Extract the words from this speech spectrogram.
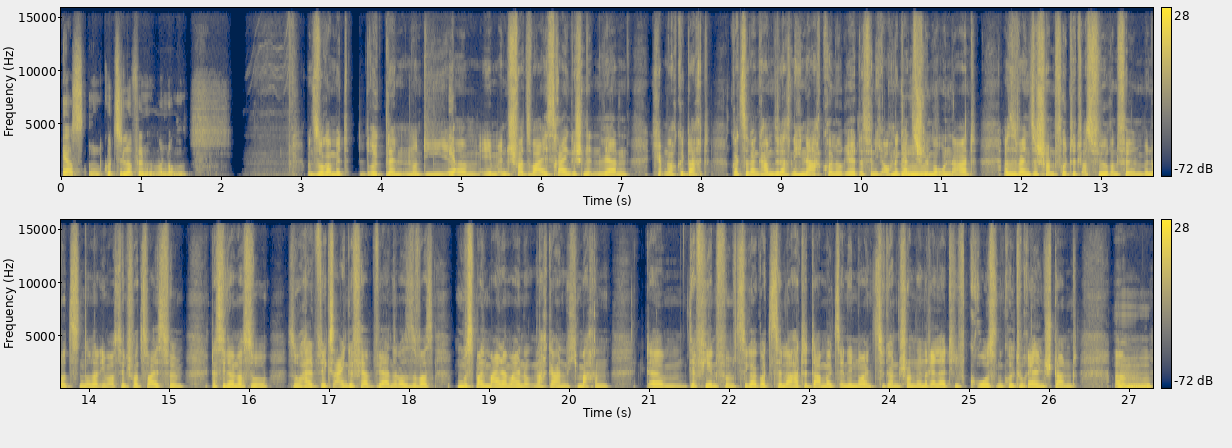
ersten Godzilla-Filmen übernommen und sogar mit Rückblenden und die ja. ähm, eben in Schwarz-Weiß reingeschnitten werden. Ich habe noch gedacht, Gott sei Dank haben sie das nicht nachkoloriert. Das finde ich auch eine ganz mhm. schlimme Unart. Also wenn sie schon Footage aus früheren Filmen benutzen oder eben aus den Schwarz-Weiß-Filmen, dass sie dann noch so, so halbwegs eingefärbt werden oder sowas, muss man meiner Meinung nach gar nicht machen ähm, der 54er Godzilla hatte damals in den 90ern schon einen relativ großen kulturellen Stand, ähm, mhm.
